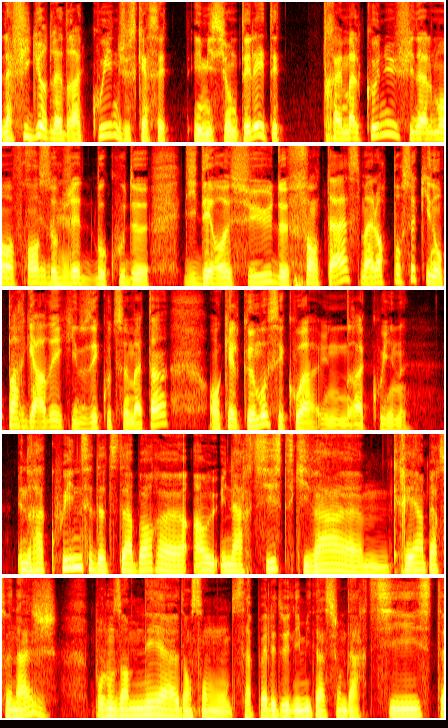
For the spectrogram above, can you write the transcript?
la figure de la drag queen jusqu'à cette émission de télé était très mal connue finalement en France, objet de beaucoup de d'idées reçues, de fantasmes. Alors pour ceux qui n'ont pas regardé et qui nous écoutent ce matin, en quelques mots, c'est quoi une drag queen? Une drag queen, c'est d'abord euh, une artiste qui va euh, créer un personnage pour nous emmener euh, dans son monde. Ça peut aller de l'imitation d'artistes,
